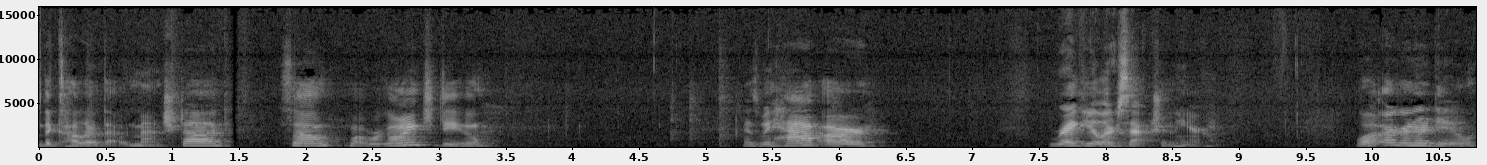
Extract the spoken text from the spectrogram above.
the color that would match dog. So what we're going to do is we have our regular section here. What we're going to do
